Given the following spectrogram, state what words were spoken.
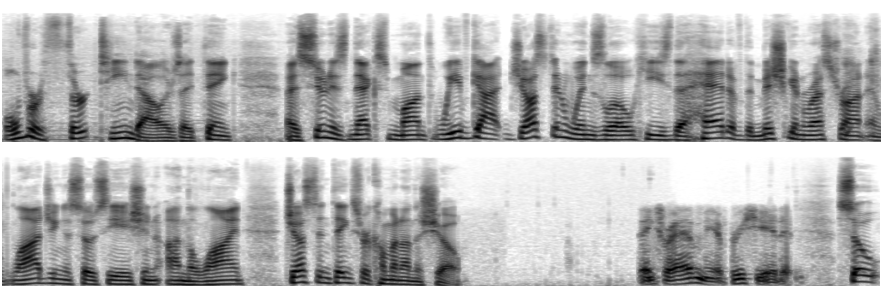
over $13, I think, as soon as next month. We've got Justin Winslow. He's the head of the Michigan Restaurant and Lodging Association on the line. Justin, thanks for coming on the show. Thanks for having me. I appreciate it. So,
